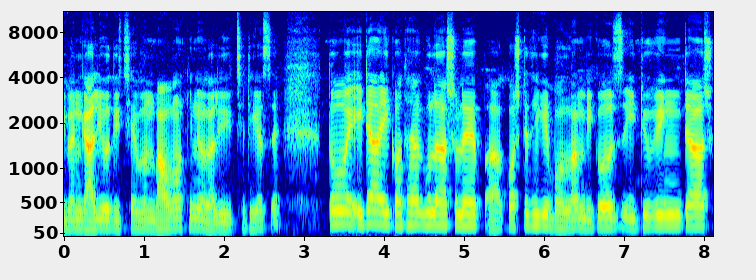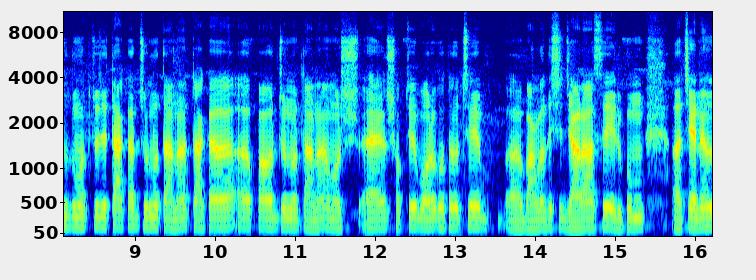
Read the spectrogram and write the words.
ইভেন গালিও দিচ্ছে এবং বাবা মাকে নিয়েও গালি দিচ্ছে, ঠিক আছে? তো এটা, এই কথাগুলো আসলে কষ্টে থেকে বললাম বিকজ ইউটিউবিংটা শুধুমাত্র যে টাকার জন্য তা না, টাকা পাওয়ার জন্য তা না। আমার সবচেয়ে বড় কথা হচ্ছে বাংলাদেশে যারা আছে, এরকম চ্যানেল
